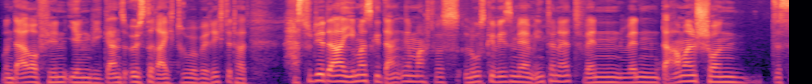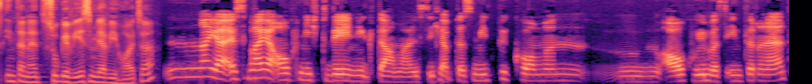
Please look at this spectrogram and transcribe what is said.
und daraufhin irgendwie ganz Österreich darüber berichtet hat. Hast du dir da jemals Gedanken gemacht, was los gewesen wäre im Internet, wenn, wenn damals schon das Internet so gewesen wäre wie heute? Naja, es war ja auch nicht wenig damals. Ich habe das mitbekommen, äh, auch übers Internet.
